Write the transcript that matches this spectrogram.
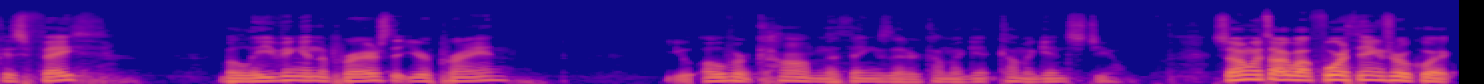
Because faith, believing in the prayers that you're praying, you overcome the things that are come, against, come against you. So I'm going to talk about four things real quick.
